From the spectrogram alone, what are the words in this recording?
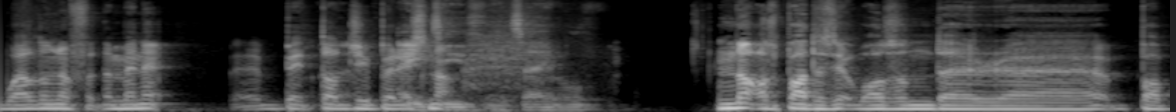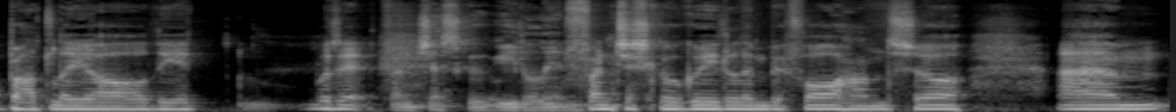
well enough at the minute. A bit dodgy, but it's not not as bad as it was under uh, Bob Bradley or the was it Francesco Guidolin. Francesco Guidolin beforehand. So um,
